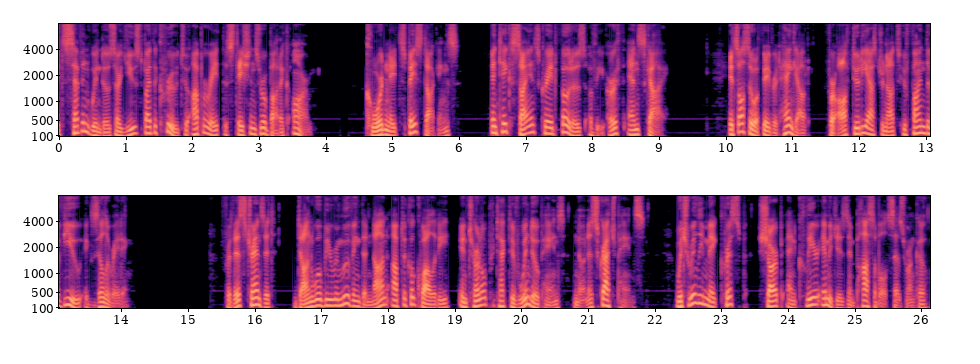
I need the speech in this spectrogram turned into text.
Its seven windows are used by the crew to operate the station's robotic arm, coordinate space dockings, and take science grade photos of the Earth and sky. It's also a favorite hangout for off duty astronauts who find the view exhilarating. For this transit, Don will be removing the non optical quality internal protective window panes known as scratch panes, which really make crisp, sharp, and clear images impossible, says Runco.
